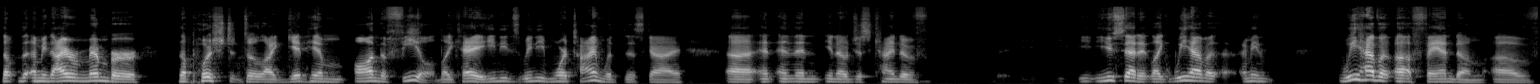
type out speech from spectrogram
The, the, I mean, I remember the push to, to, like get him on the field, like, hey, he needs we need more time with this guy, uh, and and then you know just kind of you said it like we have a, I mean, we have a, a fandom of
